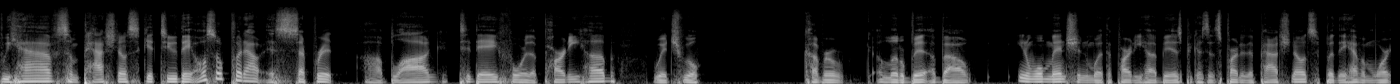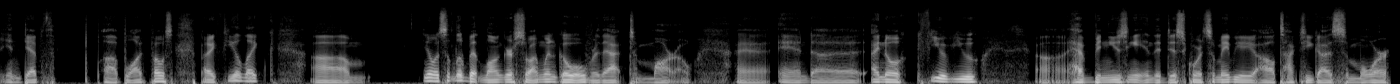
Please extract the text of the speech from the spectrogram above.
We have some patch notes to get to. They also put out a separate uh, blog today for the Party Hub, which we'll cover a little bit about. You know, we'll mention what the Party Hub is because it's part of the patch notes, but they have a more in depth uh, blog post. But I feel like, um, you know, it's a little bit longer, so I'm going to go over that tomorrow. Uh, and uh, I know a few of you uh, have been using it in the Discord. So maybe I'll talk to you guys some more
